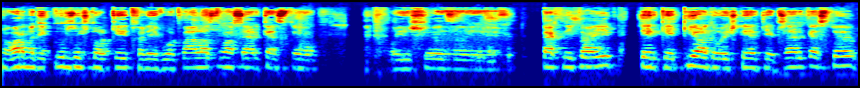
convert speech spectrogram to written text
a harmadik kurzustól kétfelé volt választva, szerkesztő és technikai, térkép kiadó és térkép szerkesztő,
